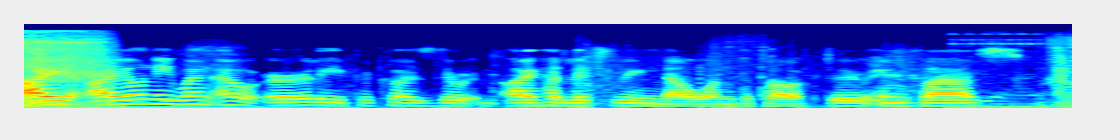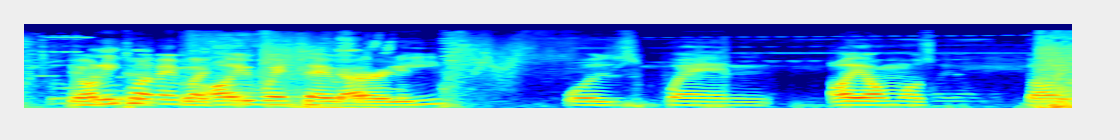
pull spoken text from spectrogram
I I only went out early because there I had literally no one to talk to in class. The only It- time like, I went out that's- early was when I almost died.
